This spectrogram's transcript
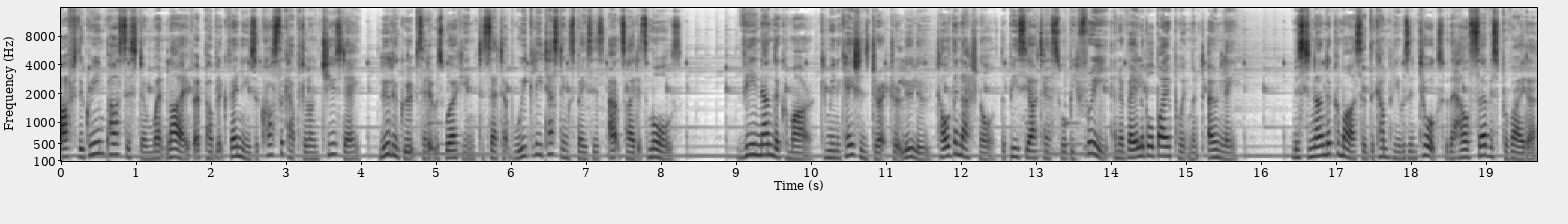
After the Green Pass system went live at public venues across the capital on Tuesday, Lulu Group said it was working to set up weekly testing spaces outside its malls. V. Nandakumar, Communications Director at Lulu, told The National the PCR tests will be free and available by appointment only. Mr. Nandakumar said the company was in talks with a health service provider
